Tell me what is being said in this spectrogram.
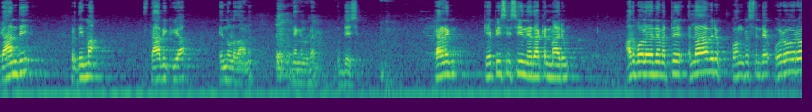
ഗാന്ധി പ്രതിമ സ്ഥാപിക്കുക എന്നുള്ളതാണ് ഞങ്ങളുടെ ഉദ്ദേശം. കാരണം കെ പി സി സി നേതാക്കന്മാരും അതുപോലെ തന്നെ മറ്റ് എല്ലാവരും കോൺഗ്രസിന്റെ ഓരോരോ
